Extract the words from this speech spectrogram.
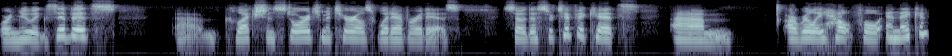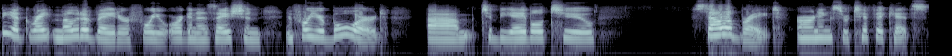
or new exhibits, um, collection storage materials, whatever it is. So the certificates um, are really helpful and they can be a great motivator for your organization and for your board um, to be able to celebrate earning certificates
